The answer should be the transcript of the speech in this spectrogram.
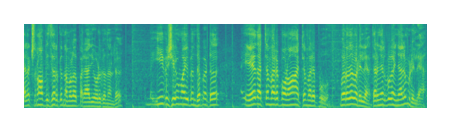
ഇലക്ഷൻ ഓഫീസർക്ക് നമ്മൾ പരാതി കൊടുക്കുന്നുണ്ട്. ഈ വിഷയവുമായി ബന്ധപ്പെട്ട് ഏതറ്റം വരെ പോകണോ ആ അറ്റം വരെ പോകും വെറുതെ വിടില്ല. തെരഞ്ഞെടുപ്പ് കഴിഞ്ഞാലും വിടില്ല.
